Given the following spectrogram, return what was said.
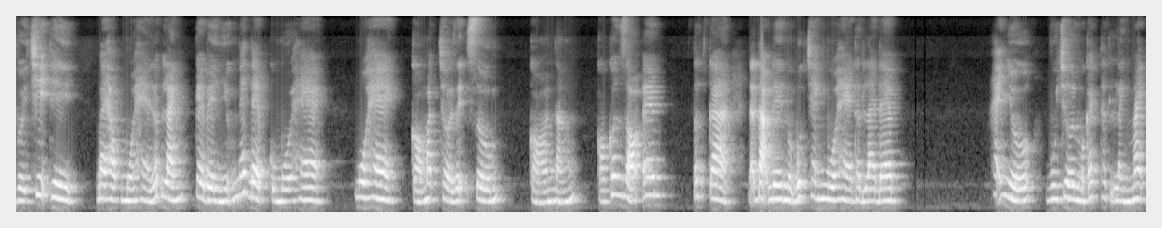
Với chị thì bài học mùa hè lấp lánh kể về những nét đẹp của mùa hè. Mùa hè có mặt trời dậy sớm, có nắng, có cơn gió êm. Tất cả đã tạo nên một bức tranh mùa hè thật là đẹp. Hãy nhớ vui chơi một cách thật lành mạnh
